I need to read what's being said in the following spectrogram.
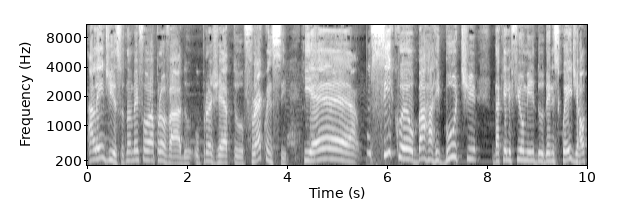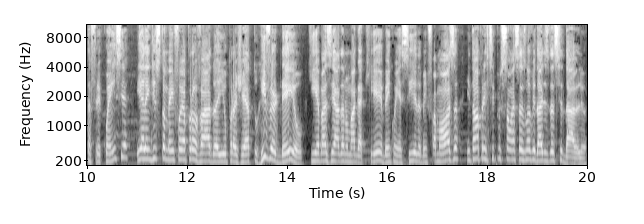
Além disso, também foi aprovado o projeto Frequency, que é um sequel barra reboot daquele filme do Dennis Quaid, Alta Frequência. E além disso, também foi aprovado aí o projeto Riverdale, que é baseada numa HQ bem conhecida, bem famosa. Então, a princípio, são essas novidades da CW.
